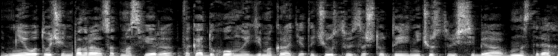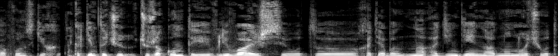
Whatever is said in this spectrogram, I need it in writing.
Мне вот очень понравилась атмосфера, такая духовная демократия. Это чувствуется, что ты не чувствуешь себя в монастырях афонских каким-то чужаком, ты вливаешься вот э, хотя бы на один день, на одну ночь вот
